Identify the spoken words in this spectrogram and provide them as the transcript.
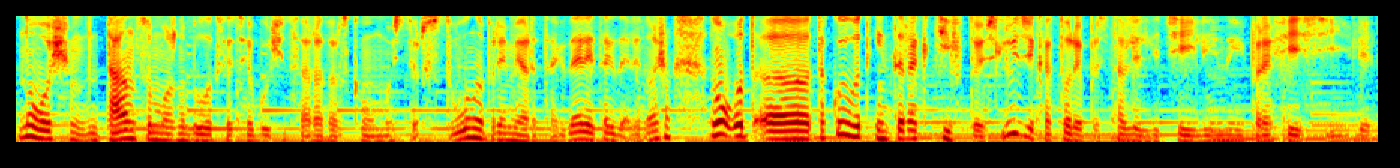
Ну, в общем, танцам можно было, кстати, обучиться ораторскому мастерству, например, и так далее, и так далее. Ну, в общем, ну вот э, такой вот интерактив, то есть люди, которые представляли те или иные профессии или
